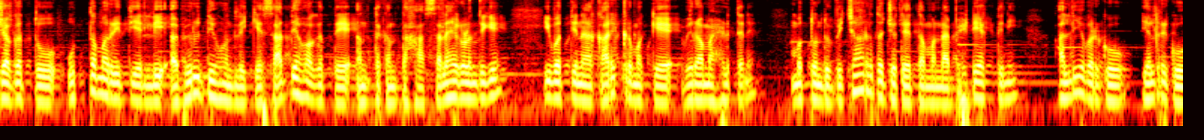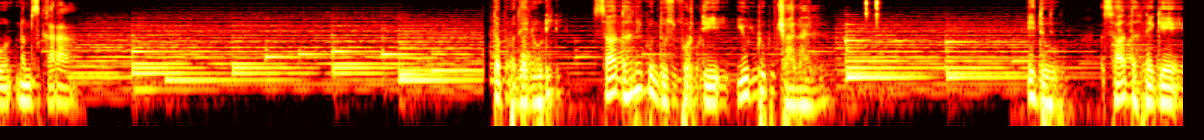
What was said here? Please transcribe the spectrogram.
ಜಗತ್ತು ಉತ್ತಮ ರೀತಿಯಲ್ಲಿ ಅಭಿವೃದ್ಧಿ ಹೊಂದಲಿಕ್ಕೆ ಸಾಧ್ಯವಾಗುತ್ತೆ ಅಂತಕ್ಕಂತಹ ಸಲಹೆಗಳೊಂದಿಗೆ ಇವತ್ತಿನ ಕಾರ್ಯಕ್ರಮಕ್ಕೆ ವಿರಾಮ ಹೇಳ್ತೇನೆ. ಮತ್ತೊಂದು ವಿಚಾರದ ಜೊತೆ ತಮ್ಮನ್ನು ಭೇಟಿಯಾಗ್ತೀನಿ. ಅಲ್ಲಿಯವರೆಗೂ ಎಲ್ರಿಗೂ ನಮಸ್ಕಾರ. ತಪ್ಪದೆ ನೋಡಿ, ಸಾಧನೆಗೊಂದು ಸ್ಫೂರ್ತಿ ಯೂಟ್ಯೂಬ್ ಚಾನಲ್. ಇದು ಸಾಧನೆಗೆ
